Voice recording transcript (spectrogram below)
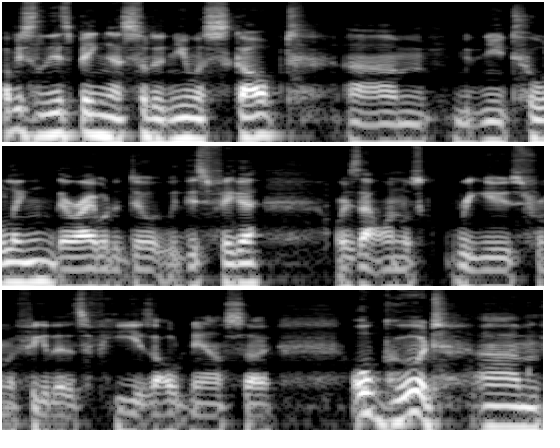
obviously this being a sort of newer sculpt um, with new tooling, they're able to do it with this figure. Whereas that one was reused from a figure that's a few years old now. So all good. Um,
